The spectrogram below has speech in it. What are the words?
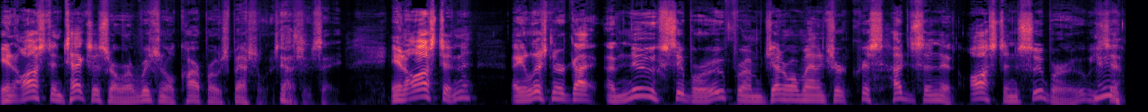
in Austin, Texas, our original CarPro specialist, I should say. In Austin, a listener got a new Subaru from General Manager Chris Hudson at Austin Subaru. He Yeah. said,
